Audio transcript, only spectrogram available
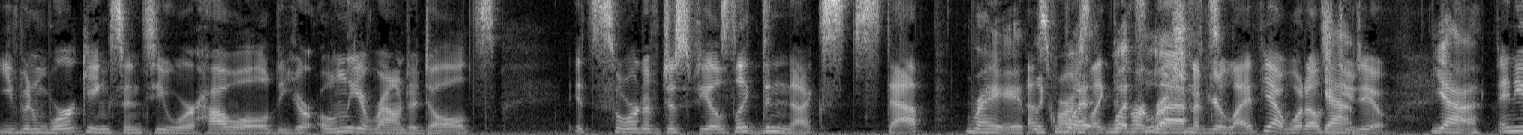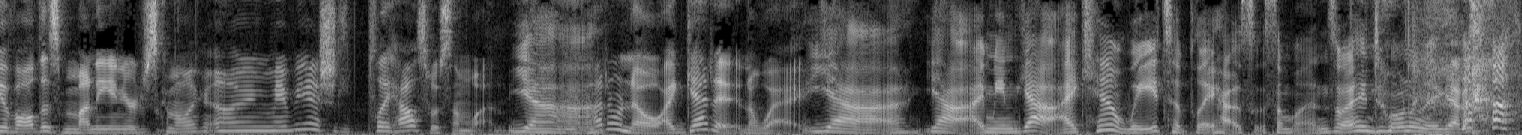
you've been working since you were how old? You're only around adults. It sort of just feels like the next step. Right. As like far what, as like the progression left. of your life. Yeah, what else Yeah. do you do? Yeah. And you have all this money and you're just kind of like, oh, maybe I should play house with someone. Yeah. I don't know. I get it in a way. Yeah, yeah. I mean, yeah, I can't wait to play house with someone, so I totally get it.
